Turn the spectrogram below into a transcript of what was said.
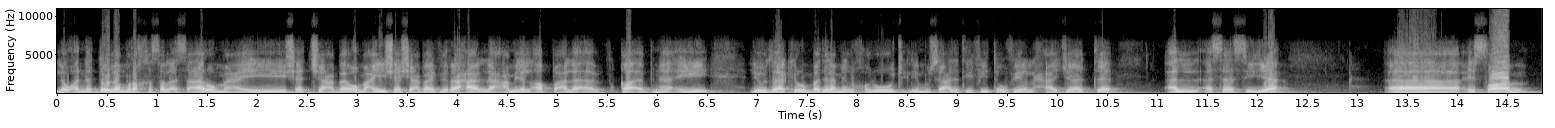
لو أن الدولة مرخصة الأسعار ومعيشة شعبها ومعيشة شعبها في راحة لعمل الأب على إبقاء أبنائه ليذاكرون بدلا من الخروج لمساعدته في توفير الحاجات الأساسية. آه عصام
